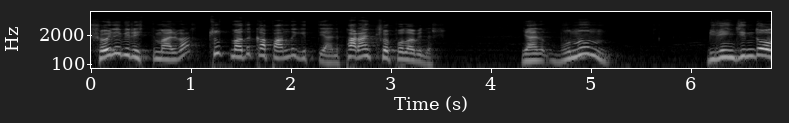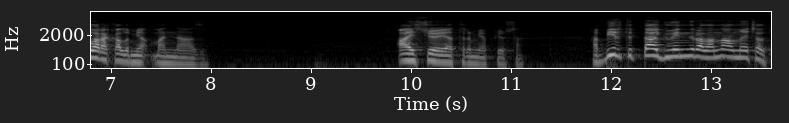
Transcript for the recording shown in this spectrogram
şöyle bir ihtimal var. Tutmadı kapandı gitti yani. Paran çöp olabilir. Yani bunun bilincinde olarak alım yapman lazım. ICO'ya yatırım yapıyorsan. Ha bir tık daha güvenilir alanını almaya çalış.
